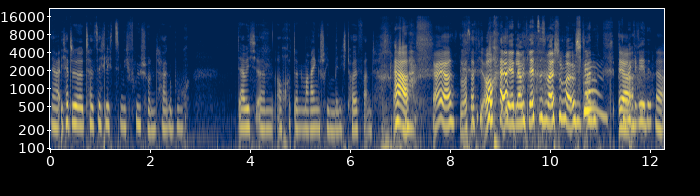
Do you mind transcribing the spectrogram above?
Ja, ich hatte tatsächlich ziemlich früh schon ein Tagebuch. Da habe ich ähm, auch dann immer reingeschrieben, wen ich toll fand. Ah, ja, ja, sowas hatte ich auch. Hatten wir ja, glaube ich, letztes Mal schon mal irgendwann Stimmt. drüber ja. geredet. Ja.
